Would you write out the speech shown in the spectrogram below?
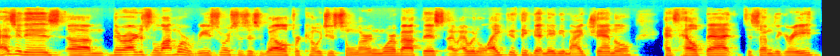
as it is, um, there are just a lot more resources as well for coaches to learn more about this. I, I, would like to think that maybe my channel has helped that to some degree.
